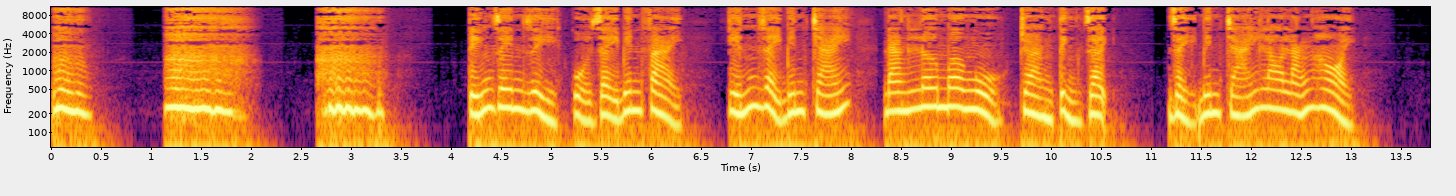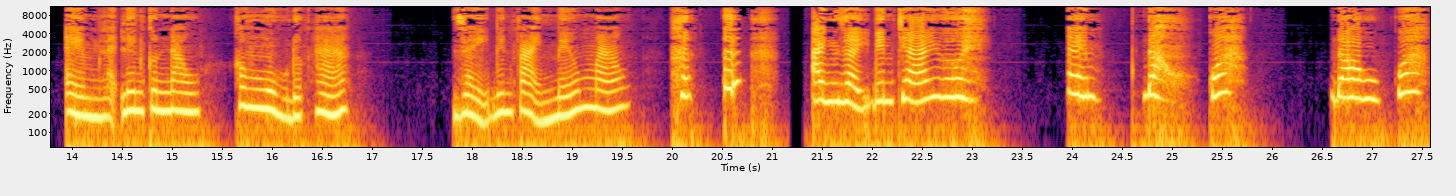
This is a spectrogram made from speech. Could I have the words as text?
Tiếng rên rỉ của giày bên phải khiến giày bên trái đang lơ mơ ngủ choàng tỉnh dậy. Giày bên trái lo lắng hỏi. Em lại lên cơn đau, không ngủ được hả? Giày bên phải mếu máu. Anh giày bên trái ơi! Em đau quá! Đau quá!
